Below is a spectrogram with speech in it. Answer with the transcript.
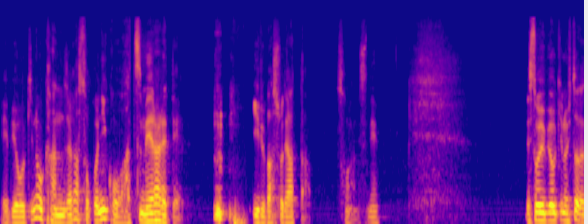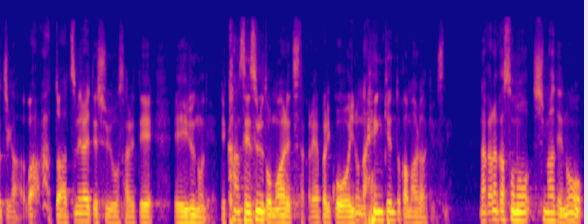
病気の患者がそこにこう集められて いる場所であった。そうなんですね。でそういう病気の人たちがわーっと集められて収容されているのでで感染すると思われてたからやっぱりこういろんな偏見とかもあるわけですね。なかなかその島での、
